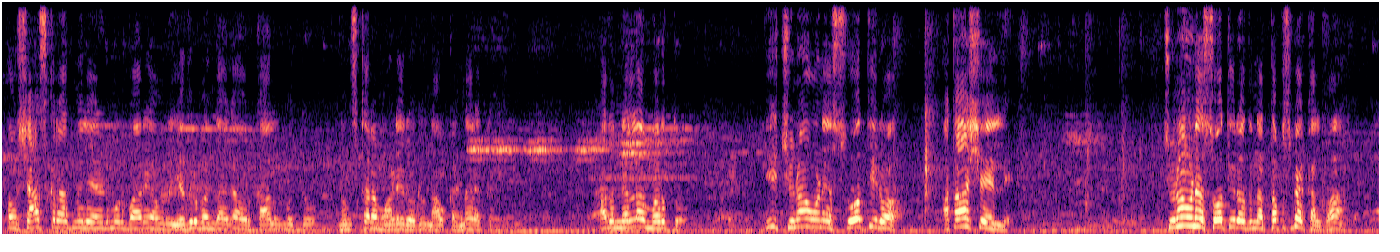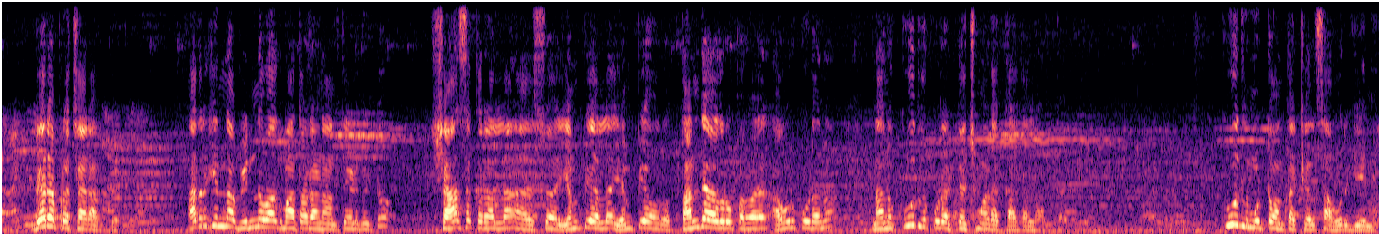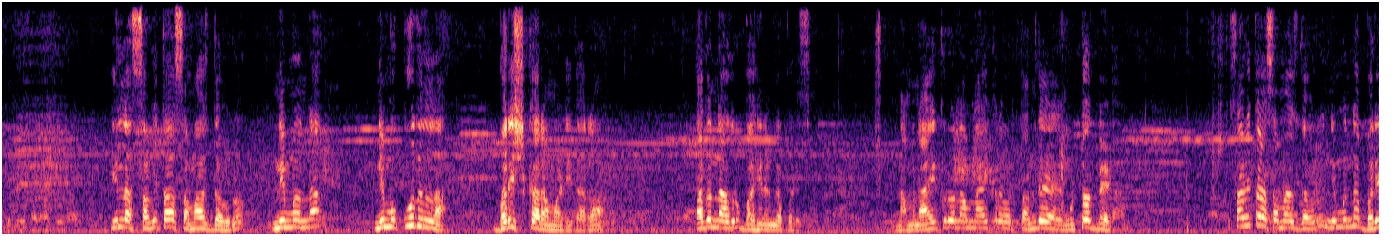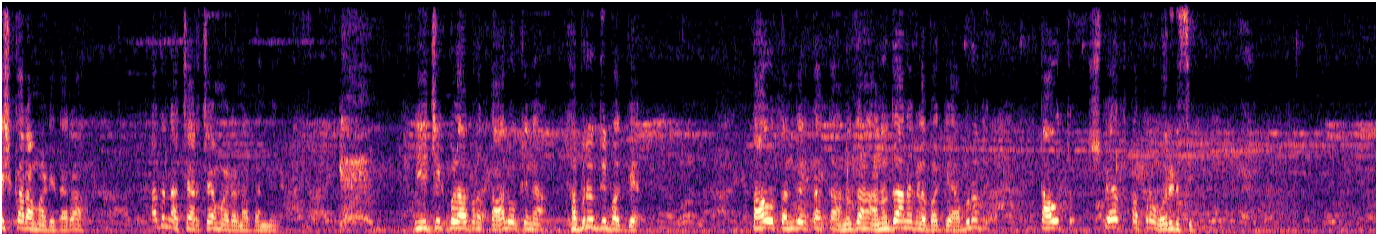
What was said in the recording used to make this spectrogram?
ಅವ್ರು ಶಾಸಕರಾದ ಮೇಲೆ ಎರಡು ಮೂರು ಬಾರಿ ಅವರು ಎದುರು ಬಂದಾಗ ಅವ್ರ ಕಾಲು ಮುದ್ದು ನಮಸ್ಕಾರ ಮಾಡಿರೋದು ನಾವು ಕಣ್ಣಾರೆ ಕಂಡಿದ್ದೀವಿ. ಅದನ್ನೆಲ್ಲ ಮರೆತು ಈ ಚುನಾವಣೆ ಸೋತಿರೋ ಹತಾಶೆಯಲ್ಲಿ ಚುನಾವಣೆ ಸೋತಿರೋದನ್ನು ತಪ್ಪಿಸ್ಬೇಕಲ್ವಾ ಬೇರೆ ಪ್ರಚಾರ ಆಗಬೇಕು. ಅದ್ರಗಿನ್ನ ನಾವು ಭಿನ್ನವಾಗಿ ಮಾತಾಡೋಣ ಅಂತ ಹೇಳಿಬಿಟ್ಟು ಶಾಸಕರಲ್ಲ ಎಂ ಪಿ ಅಲ್ಲ, ಎಂ ಪಿ ಅವರು ತಂದೆ ಆದರೂ ಪರವಾಗಿ ಅವರು ಕೂಡ ನಾನು ಕೂದಲು ಕೂಡ ಟಚ್ ಮಾಡೋಕ್ಕಾಗಲ್ಲ ಅಂತ. ಕೂದಲು ಮುಟ್ಟುವಂಥ ಕೆಲಸ ಅವ್ರಿಗೇನಿದೆ. ಇಲ್ಲ ಸವಿತಾ ಸಮಾಜದವರು ನಿಮ್ಮನ್ನು, ನಿಮ್ಮ ಕೂದಲನ್ನ ಬಹಿಷ್ಕಾರ ಮಾಡಿದಾರಾ? ಅದನ್ನಾದರೂ ಬಹಿರಂಗಪಡಿಸಿ. ನಮ್ಮ ನಾಯಕರು ನಮ್ಮ ನಾಯಕರು ಅವ್ರ ತಂದೆ ಮುಟ್ಟೋದು ಬೇಡ. ಸವಿತಾ ಸಮಾಜದವರು ನಿಮ್ಮನ್ನು ಬಹಿಷ್ಕಾರ ಮಾಡಿದಾರಾ? ಅದನ್ನು ಚರ್ಚೆ ಮಾಡೋಣ ಬನ್ನಿ. ಈ ಚಿಕ್ಕಬಳ್ಳಾಪುರ ತಾಲೂಕಿನ ಅಭಿವೃದ್ಧಿ ಬಗ್ಗೆ, ತಾವು ತಂದಿರತಕ್ಕ ಅನುದಾನ ಅನುದಾನಗಳ ಬಗ್ಗೆ ಅಭಿವೃದ್ಧಿ ತಾವು ಶ್ವೇತ ಶ್ವೇತಪತ್ರ ಹೊರಡಿಸಿ.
